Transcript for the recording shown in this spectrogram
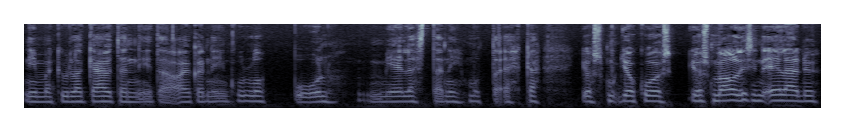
niin mä kyllä käytän niitä aika niin kuin loppuun mielestäni. Mutta ehkä jos, joku, jos mä olisin elänyt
